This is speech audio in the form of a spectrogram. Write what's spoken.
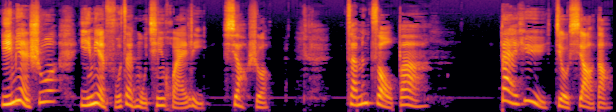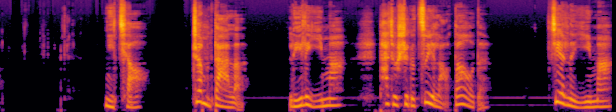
一面说，一面伏在母亲怀里，笑说。咱们走吧。黛玉就笑道：“你瞧，这么大了，离了姨妈，她就是个最老道的；见了姨妈，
